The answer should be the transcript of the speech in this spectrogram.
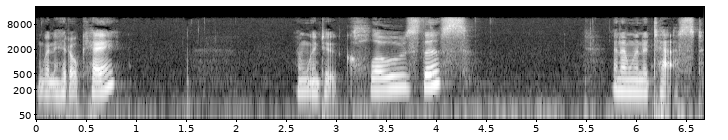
I'm going to hit OK. I'm going to close this and I'm going to test.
